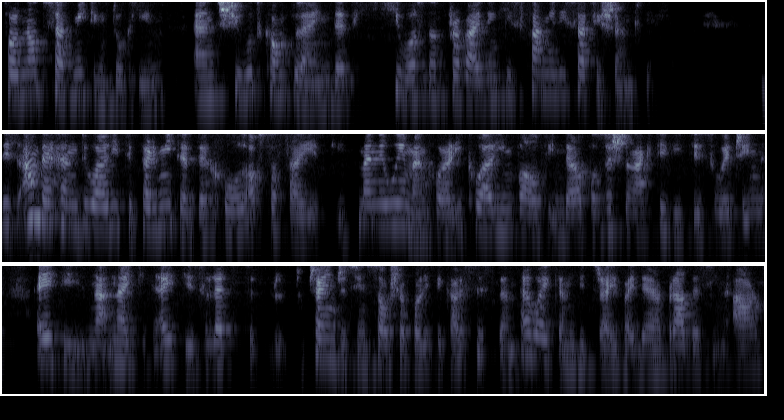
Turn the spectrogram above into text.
for not submitting to him, and she would complain that he was not providing his family sufficiently. This underhand duality permitted the whole of society. Many women who are equally involved in the opposition activities, which in 80, 1980s led to, to changes in social political system, awakened betrayed by their brothers in arms,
